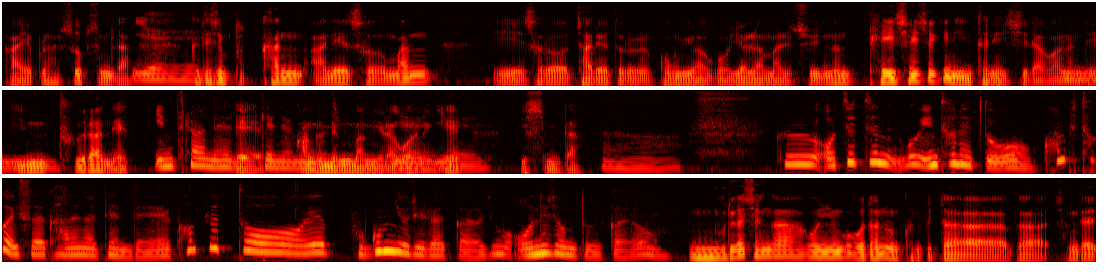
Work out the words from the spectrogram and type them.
가입을 할 수 없습니다. 예. 그 대신 북한 안에서만 이 서로 자료들을 공유하고 열람할 수 있는 폐쇄적인 인터넷이라고 하는데 음. 인트라넷, 인트라넷 예, 개념 광명망이라고 예, 하는 게 예. 있습니다. 아. 그 어쨌든 뭐 인터넷도 컴퓨터가 있어야 가능할 텐데 컴퓨터의 보급률이랄까요? 지금 어느 정도일까요? 음, 우리가 생각하고 있는 것보다는 컴퓨터가 상당히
